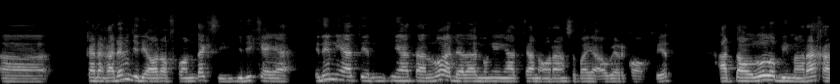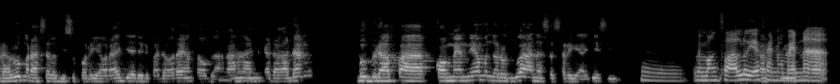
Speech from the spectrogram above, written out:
Uh, kadang-kadang jadi out of context sih. Jadi kayak ini niatin niatan lu adalah mengingatkan orang supaya aware COVID atau lu lebih marah karena lu merasa lebih superior aja daripada orang yang tahu belakangan. Hmm. Kadang-kadang beberapa komennya menurut gua unnecessary aja sih. Hmm, memang selalu ya Tapi- fenomena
